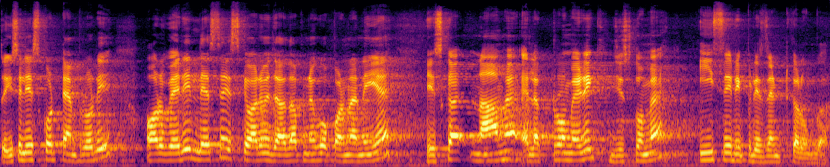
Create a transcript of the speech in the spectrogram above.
तो इसलिए इसको टेम्प्रोरी और वेरी लेस है, इसके बारे में ज़्यादा अपने को पढ़ना नहीं है। इसका नाम है इलेक्ट्रोमेरिक जिसको मैं ई e से रिप्रेजेंट करूँगा।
